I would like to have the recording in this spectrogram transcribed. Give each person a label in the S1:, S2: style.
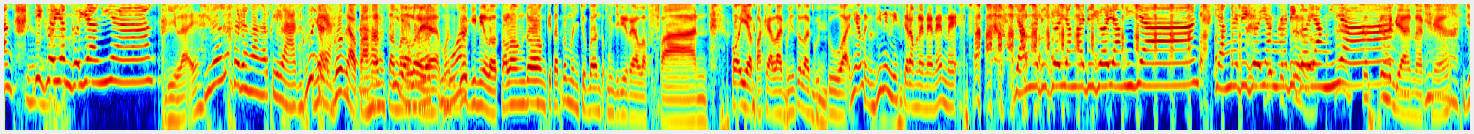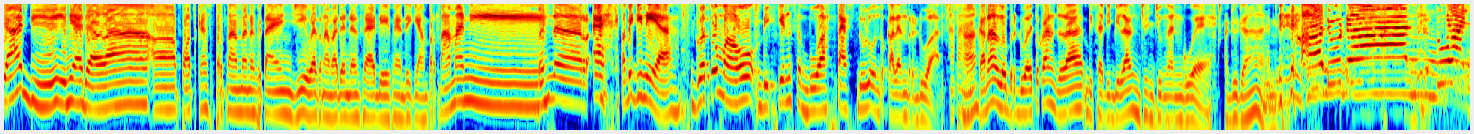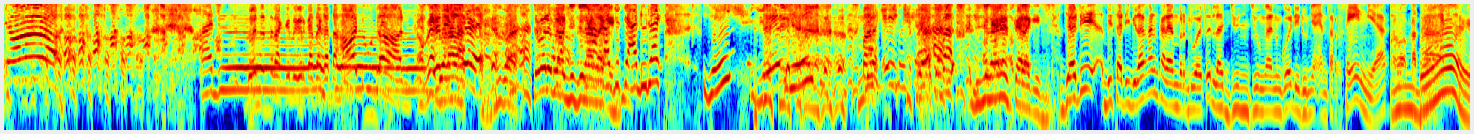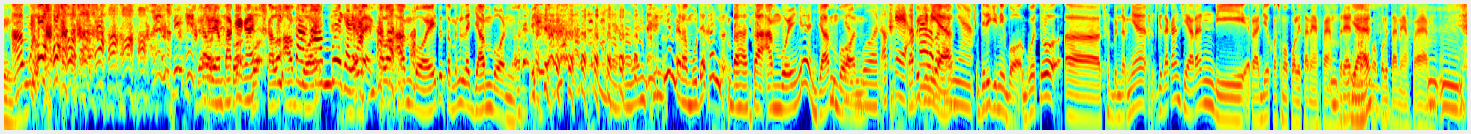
S1: yang digoyang-goyang yang
S2: Gila ya.
S1: gila lu pada nggak ngerti lagu
S2: Nggak,
S1: ya?
S2: gue nggak paham
S1: Ngerti
S2: sama lo ya.
S1: semua.
S2: Maksud gue gini loh, tolong dong kita tuh mencoba untuk menjadi relevan. Kok iya pakai lagunya tuh lagu tua. Ini emang gini nih siram nenek-nenek.
S1: yang digoyang digoyang yang yang digoyang digoyang yang
S2: Kekeh di anaknya.
S3: Jadi ini adalah uh, podcast pertama Novita NG Wet Ramadan dan saya Dave Hendrik yang pertama nih.
S2: Bener. Eh, tapi gini ya, gue tuh mau bikin sebuah tes dulu untuk kalian berdua.
S1: Apa?
S2: Karena lo berdua itu kan adalah bisa dibilang junjungan gue.
S3: Aduh dan.
S2: Aduh dan tuanya.
S1: aduh
S2: Gue tuh terakhir denger kata-kata aduh dan.
S3: Oke, gue kalah. Gua- Coba lu bilang junjungan
S1: nah,
S3: lagi.
S1: lanjutnya aduh dan Yeay
S2: Marik.
S3: Ya, coba junjungannya sekali lagi.
S2: Jadi bisa dibilang kan kalian berdua itu adalah junjungan gue di dunia entertain ya. Kalau kata
S3: Amboy.
S2: Amboy. Nih,
S3: Udah ada yang pakai kan?
S2: Kalau Amboy,
S1: Amboy kali,
S2: Eh,
S1: Kak.
S2: kalau Amboy itu temennya adalah Jambon.
S1: Jambon sih.
S2: Iya merah muda kan bahasa Amboynya Jambon.
S1: Jambon. Oke,
S2: Tapi
S1: apa
S2: gini ya.
S1: tanya?
S2: Jadi gini, Bo. Gue tuh eh, sebenarnya kita kan siaran di Radio Cosmopolitan FM, brand
S3: Yes.
S2: Cosmopolitan FM.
